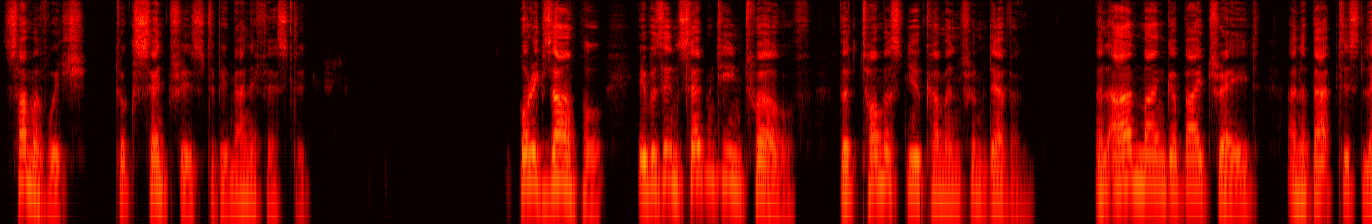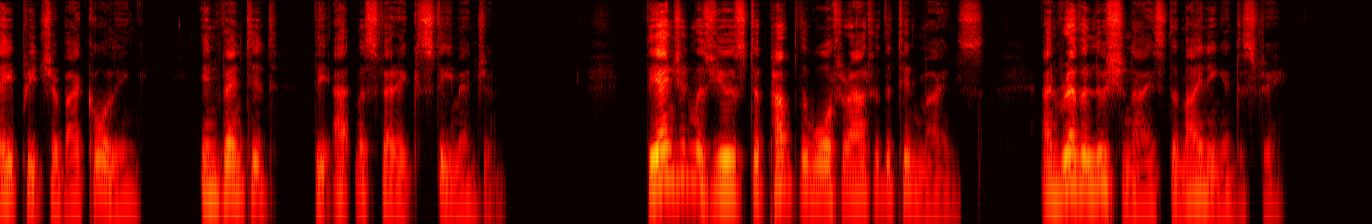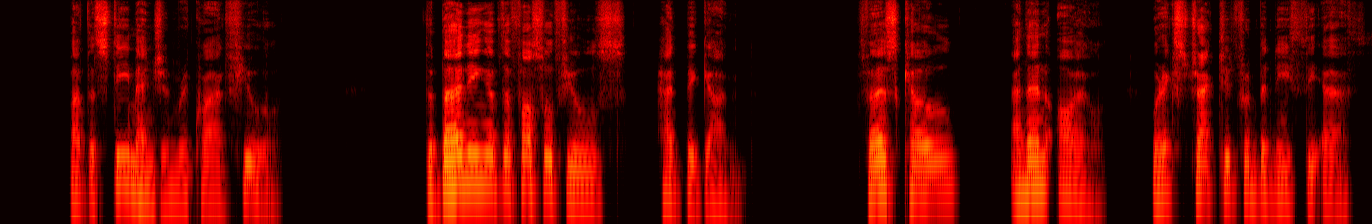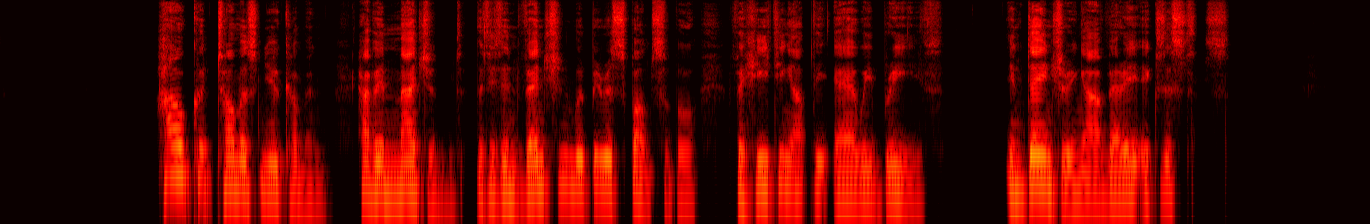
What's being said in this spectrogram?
some of which took centuries to be manifested. For example, it was in 1712 that Thomas Newcomen from Devon, an ironmonger by trade and a Baptist lay preacher by calling, invented the atmospheric steam engine. The engine was used to pump the water out of the tin mines and revolutionized the mining industry. But the steam engine required fuel. The burning of the fossil fuels had begun. First coal and then oil were extracted from beneath the earth. How could Thomas Newcomen have imagined that his invention would be responsible for heating up the air we breathe, endangering our very existence.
